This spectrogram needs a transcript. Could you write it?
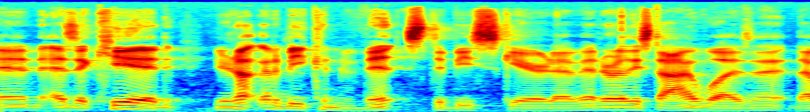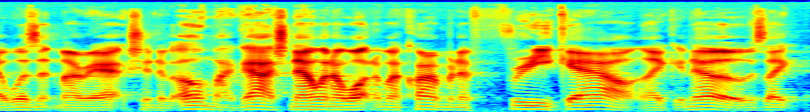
and as a kid you're not going to be convinced to be scared of it or at least i wasn't that wasn't my reaction of oh my gosh now when i walk in my car i'm going to freak out like no it was like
